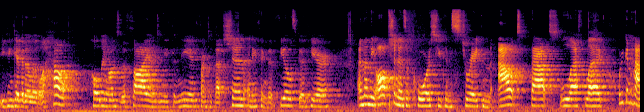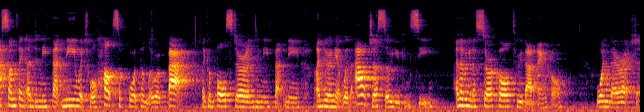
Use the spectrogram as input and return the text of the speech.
You can give it a little help, holding onto the thigh underneath the knee in front of that shin, anything that feels good here. And then the option is, of course, you can straighten out that left leg, or you can have something underneath that knee, which will help support the lower back like a bolster underneath that knee. I'm doing it without just so you can see. And then we're going to circle through that ankle, one direction.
